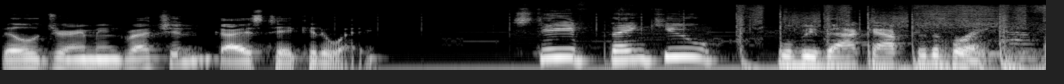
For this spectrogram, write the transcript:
Bill, Jeremy, and Gretchen, guys, take it away. Steve, thank you. We'll be back after the break.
